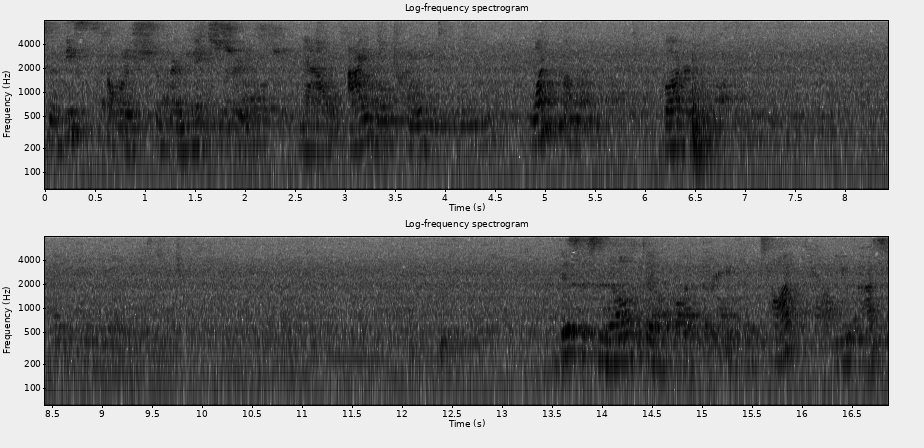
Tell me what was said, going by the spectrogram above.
So this is our sugar mixture. Now I will put one cup butter. Melted butter. If it's hot, you ask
